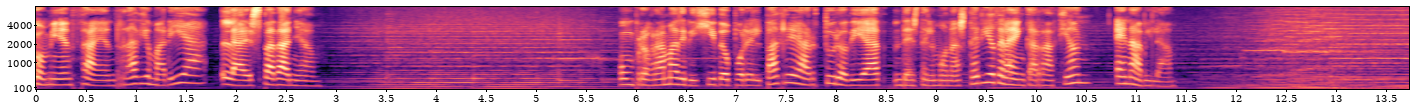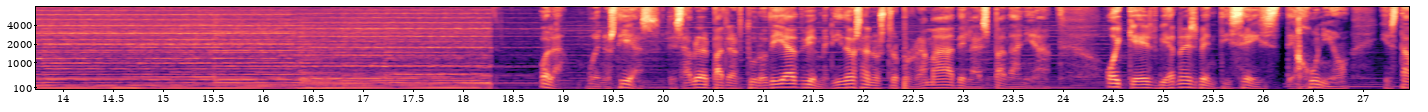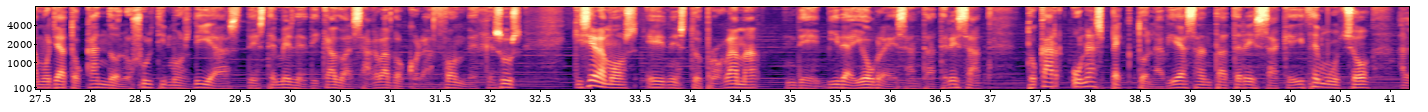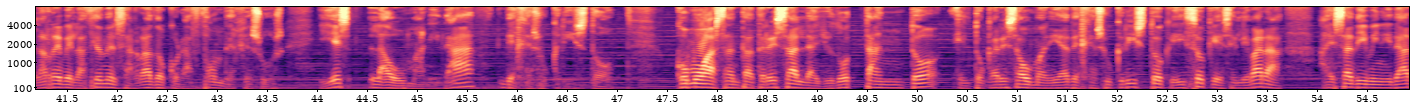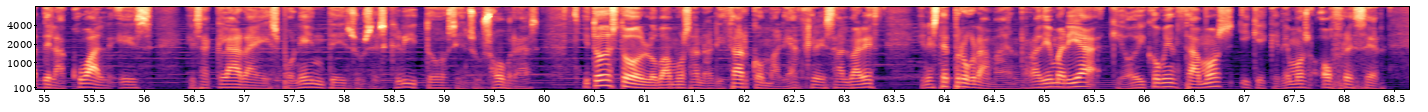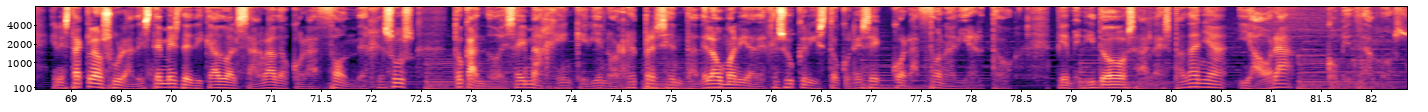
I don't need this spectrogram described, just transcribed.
Comienza en Radio María La Espadaña. Un programa dirigido por el Padre Arturo Díaz desde el Monasterio de la Encarnación en Ávila. Hola, buenos días. Les habla el Padre Arturo Díaz. Bienvenidos a nuestro programa de La Espadaña. Hoy que es viernes 26 de junio y estamos ya tocando los últimos días de este mes dedicado al Sagrado Corazón de Jesús, quisiéramos en nuestro programa de vida y obra de Santa Teresa tocar un aspecto en la vida de Santa Teresa que dice mucho a la revelación del Sagrado Corazón de Jesús y es la humanidad de Jesucristo cómo a Santa Teresa le ayudó tanto el tocar esa humanidad de Jesucristo que hizo que se elevara a esa divinidad de la cual es esa clara exponente en sus escritos, en sus obras. Y todo esto lo vamos a analizar con María Ángeles Álvarez en este programa en Radio María que hoy comenzamos y que queremos ofrecer en esta clausura de este mes dedicado al Sagrado Corazón de Jesús, tocando esa imagen que bien nos representa de la humanidad de Jesucristo con ese corazón abierto. Bienvenidos a la espadaña y ahora comenzamos.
